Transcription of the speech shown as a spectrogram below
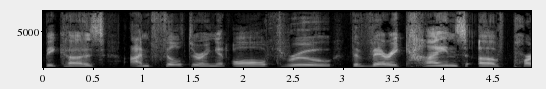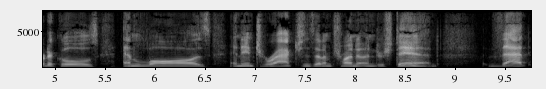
Because I'm filtering it all through the very kinds of particles and laws and interactions that I'm trying to understand. That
